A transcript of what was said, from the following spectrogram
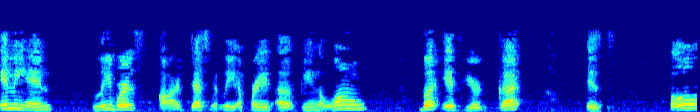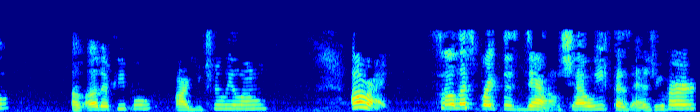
In the end, Libras are desperately afraid of being alone, but if your gut is full of other people, are you truly alone? All right. So let's break this down, shall we? Because as you heard,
